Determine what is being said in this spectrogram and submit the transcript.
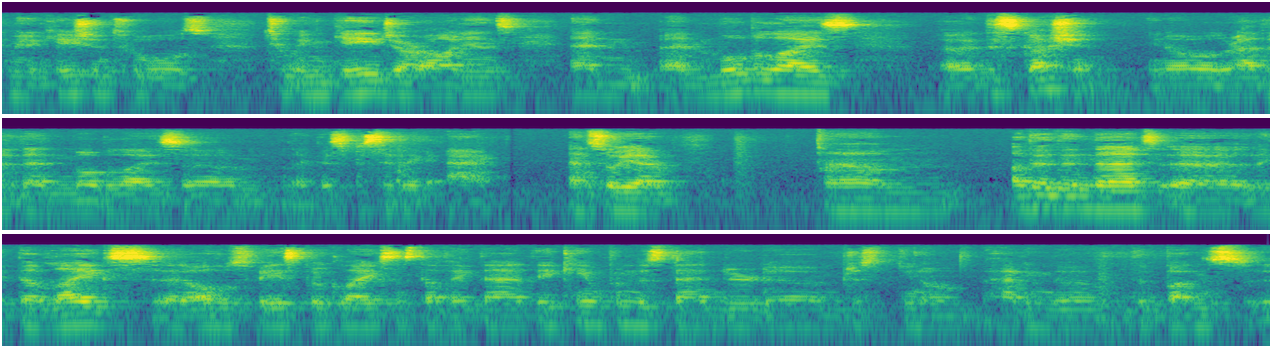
communication tools to engage our audience and and mobilize uh, discussion, you know, rather than mobilize um, like a specific act. And so yeah. Um, other than that, uh, like the likes, uh, all those Facebook likes and stuff like that, they came from the standard, um, just you know, having the, the buttons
